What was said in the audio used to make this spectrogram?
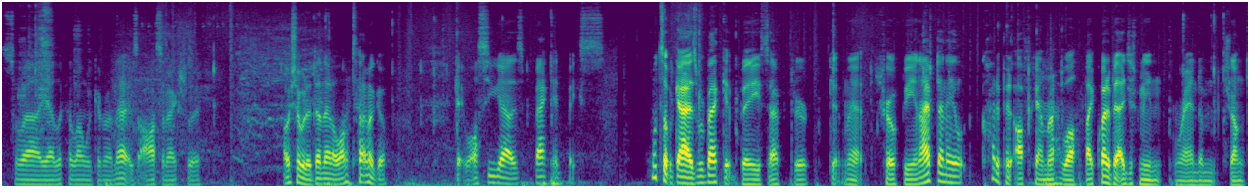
So, uh, yeah, look how long we can run. That is awesome, actually. I wish I would have done that a long time ago. Okay, well, I'll see you guys back at base. What's up, guys? We're back at base after getting that trophy, and I've done a quite a bit off camera. Well, by quite a bit, I just mean random junk.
